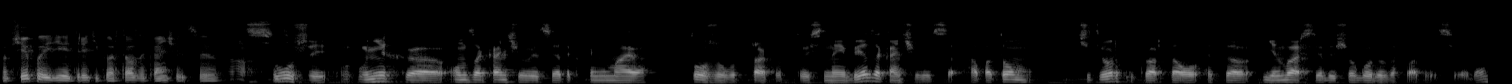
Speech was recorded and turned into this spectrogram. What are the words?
Вообще, по идее, третий квартал заканчивается... А, слушай, у них э, он заканчивается, я так понимаю, тоже вот так вот. То есть в ноябре заканчивается, а потом четвертый квартал, это январь следующего года захватывает всего, да?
